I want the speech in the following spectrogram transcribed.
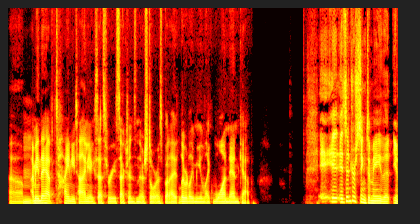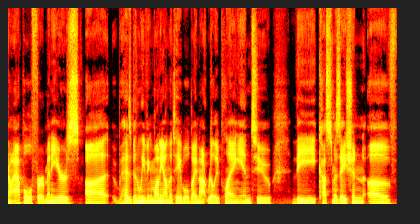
Um, Hmm. I mean, they have tiny, tiny accessory sections in their stores, but I literally mean like one end cap. it, it's interesting to me that you know Apple for many years uh, has been leaving money on the table by not really playing into the customization of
